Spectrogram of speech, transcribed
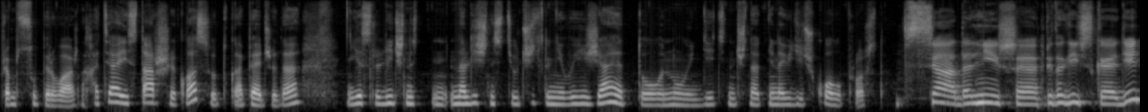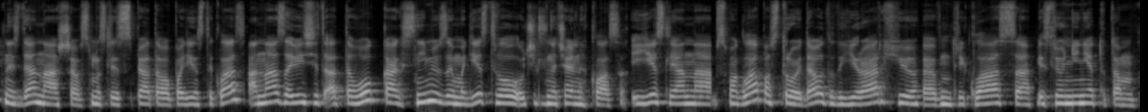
прям супер важно. Хотя и старшие классы, вот опять же, да, если личность, на личности учитель не выезжает, то, ну, дети начинают ненавидеть школу просто. Вся дальнейшая педагогическая деятельность, да, наша, в смысле с 5 по 11 класс, она зависит от того, как с ними взаимодействовал учитель в начальных классах. И если она смогла построить, да, вот эту иерархию э, внутри класса, если у нее нету там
